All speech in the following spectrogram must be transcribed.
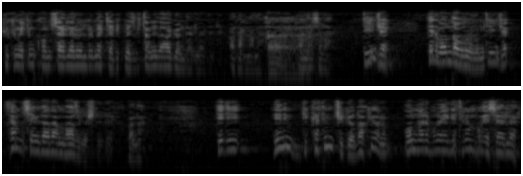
hükümetin komiserleri öldürmekle bitmez. Bir tane daha gönderler dedi adam bana. Aa. Ondan sonra deyince dedim onu da vururum deyince sen bu sevdadan vazgeç dedi bana. Dedi benim dikkatimi çekiyor bakıyorum onları buraya getiren bu eserler.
